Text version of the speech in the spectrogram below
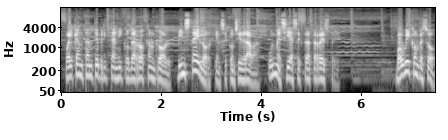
fue el cantante británico de rock and roll Vince Taylor, quien se consideraba un mesías extraterrestre. Bowie confesó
